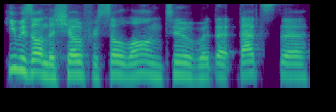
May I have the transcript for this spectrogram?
He was on the show for so long too, but that that's the.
